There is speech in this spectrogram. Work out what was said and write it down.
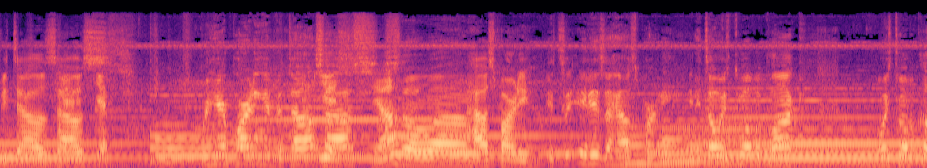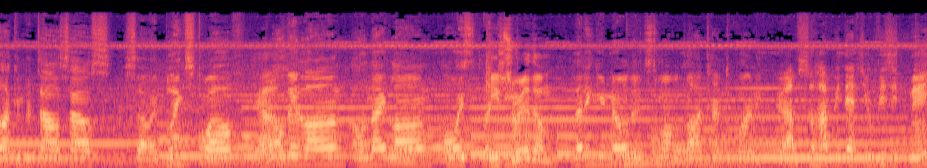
Vital's house. Yes. We're here partying at Vital's Yes, house. yeah. So uh, House party. it's it is a house party, and it's always 12 o'clock. Always 12 o'clock in Vital's house. So it blinks 12 Yeah. all day long, all night long. Always let Keeps you- rhythm. letting you know that it's 12 o'clock time to party. I'm so happy that you visit me,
